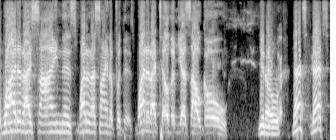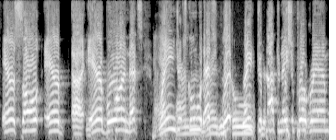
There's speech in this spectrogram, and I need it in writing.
why did I sign this? Why did I sign up for this? Why did I tell them yes I'll go? You know, that's that's air assault, air uh, airborne. That's Ranger school. That's Ranger, school. Ranger indoctrination program.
